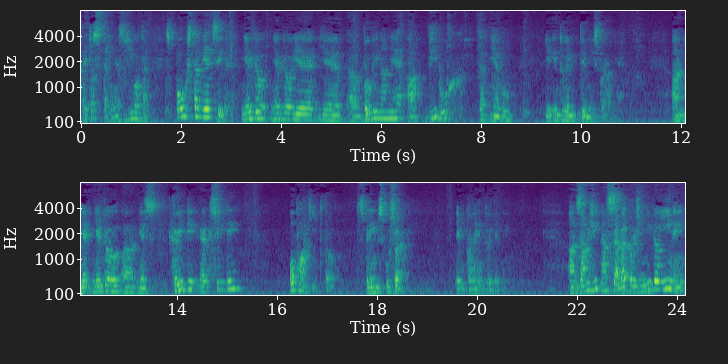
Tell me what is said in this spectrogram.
A je to stejné s životem. Spousta věcí. Někdo, někdo je, je uh, blbý na mě a výbuch za hněvu je intuitivní správně. A ně, někdo uh, mě křivdy, křivdy, oplatí to svým způsobem. Je úplně intuitivní a zamřít na sebe, protože nikdo jiný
